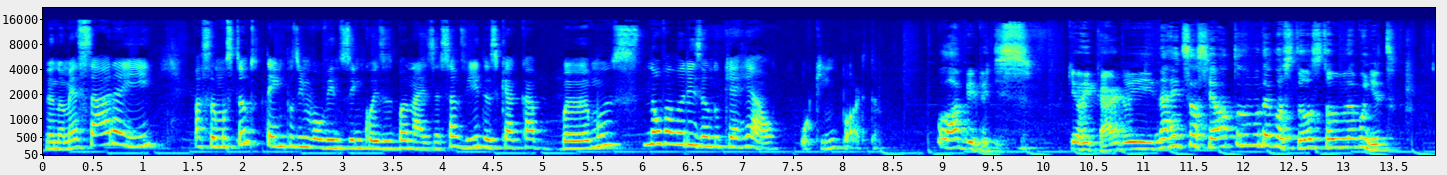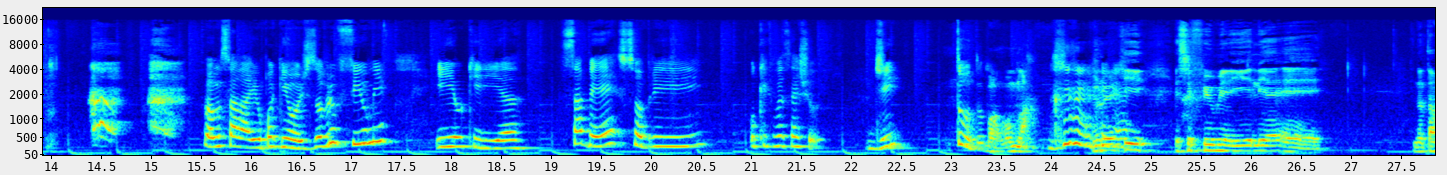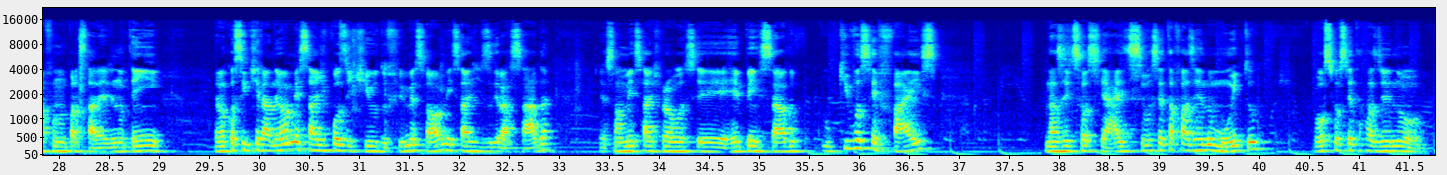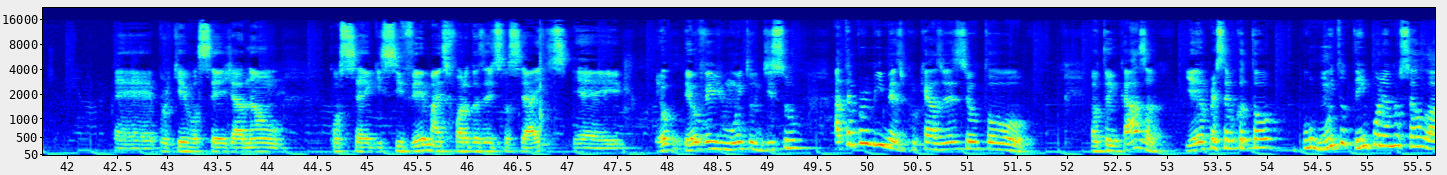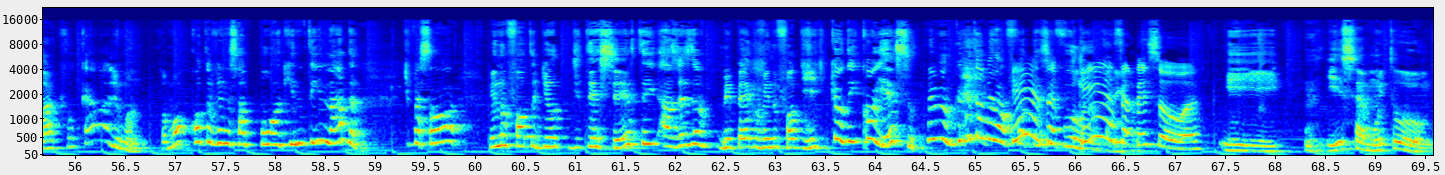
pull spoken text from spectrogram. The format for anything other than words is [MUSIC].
Meu nome é Sara e passamos tanto tempo envolvidos em coisas banais nessa vida que acabamos não valorizando o que é real, o que importa. Olá, bípedes. Aqui é o Ricardo e na rede social todo mundo é gostoso, todo mundo é bonito. Vamos falar aí um pouquinho hoje sobre o filme e eu queria saber sobre o que, que você achou de tudo. Bom, vamos lá. Primeiro que esse filme aí, ele é... é... Ainda tava falando pra Sara, ele não tem... Eu não consigo tirar nenhuma mensagem positiva do filme, é só uma mensagem desgraçada. É só uma mensagem pra você repensar do, o que você faz nas redes sociais, se você tá fazendo muito, ou se você tá fazendo é, porque você já não consegue se ver mais fora das redes sociais. É, eu, eu vejo muito disso até por mim mesmo, porque às vezes eu tô, eu tô em casa e aí eu percebo que eu tô por muito tempo olhando o celular. Eu falo, caralho, mano, tô mal conta vendo essa porra aqui, não tem nada. Tipo, é só vendo foto de, outro- de terceiro e às vezes eu me pego vendo foto de gente que eu nem conheço. Meu irmão, por que tá vendo a foto Quem é desse essa, fulano, quem é tá essa pessoa? E isso é muito.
